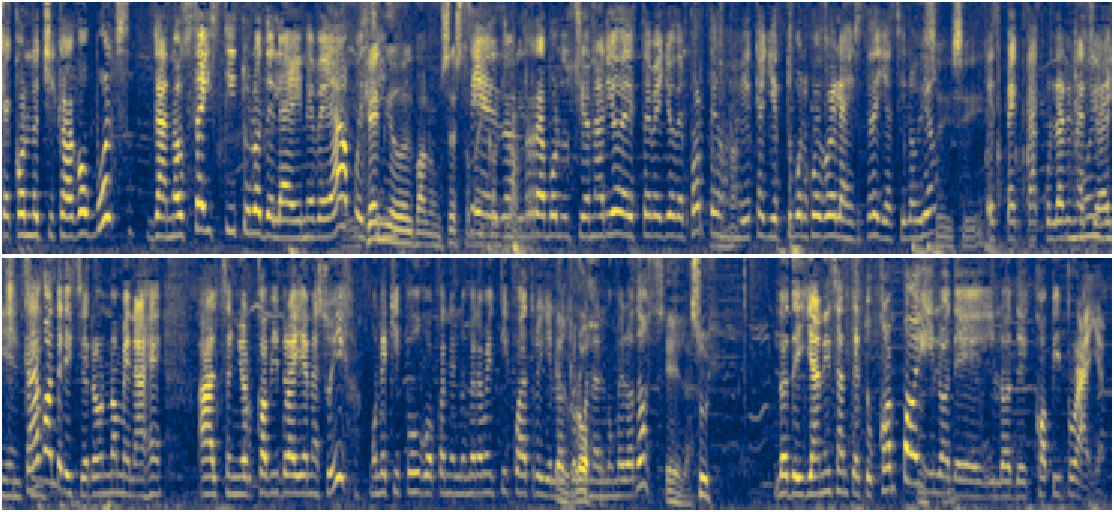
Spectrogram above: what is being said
que con los Chicago Bulls ganó seis títulos de la NBA. Pues, Genio sin- del baloncesto. Sí, Michael es el revolucionario de este bello deporte. don Javier, que ayer tuvo el Juego de las Estrellas, ¿sí lo vio? Sí, sí. Espectacular en la ciudad de Chicago, sí. donde le hicieron un homenaje al señor Kobe Bryant, a su hija. Un equipo jugó con el número 24 y el, El otro rojo. con el número 2. El azul. Los de Giannis Antetokounmpo y los de, y los de Kobe Bryant.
